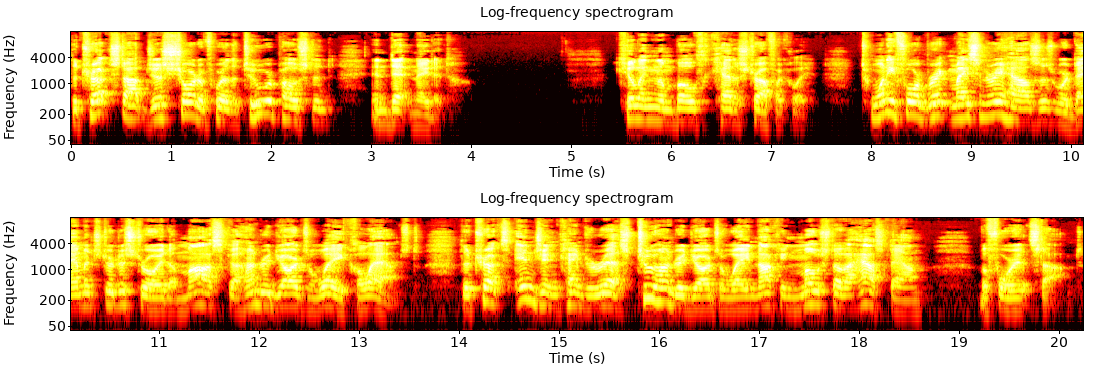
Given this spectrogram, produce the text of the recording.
The truck stopped just short of where the two were posted and detonated killing them both catastrophically. 24 brick masonry houses were damaged or destroyed. A mosque a hundred yards away collapsed. The truck's engine came to rest 200 yards away, knocking most of a house down before it stopped.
